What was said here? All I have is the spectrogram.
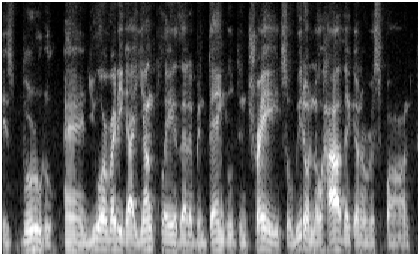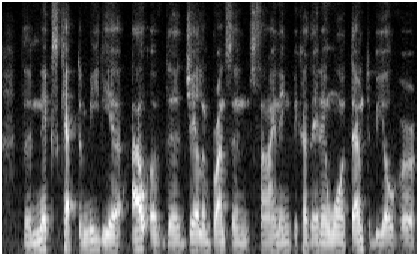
is brutal. And you already got young players that have been dangled in trade, so we don't know how they're going to respond. The Knicks kept the media out of the Jalen Brunson signing because they didn't want them to be over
